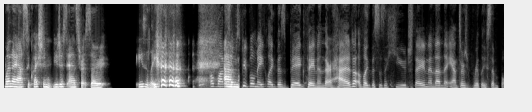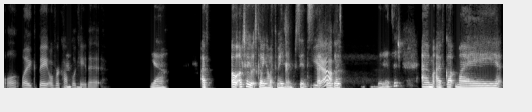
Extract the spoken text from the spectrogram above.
when I ask the question, you just answer it so easily. A lot of Um, times people make like this big thing in their head of like this is a huge thing and then the answer is really simple. Like they Mm-hmm. overcomplicate it. Yeah. I've oh I'll tell you what's going on with me then since Yeah. all those been answered. Um I've got my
